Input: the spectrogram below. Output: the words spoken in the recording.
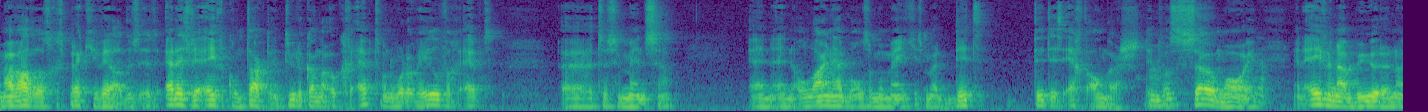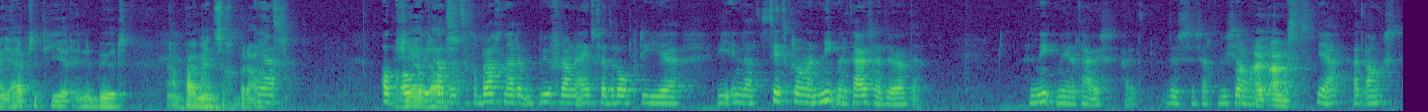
maar we hadden dat gesprekje wel. Dus het, er is weer even contact. En natuurlijk kan er ook geappt, want er wordt ook heel veel geappt uh, tussen mensen. En, en online hebben we onze momentjes. Maar dit, dit is echt anders. Dit mm -hmm. was zo mooi. Ja. En even naar buren. Nou, je hebt het hier in de buurt nou, een paar mensen gebracht. Ja. Ook, dus ook ik dat? had het gebracht naar de buurvrouw een eind verderop, die, uh, die inderdaad sinds corona niet meer het huis uit durfde. Niet meer het huis uit. Dus ze zegt bizar. Uit angst? Ja, uit angst.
